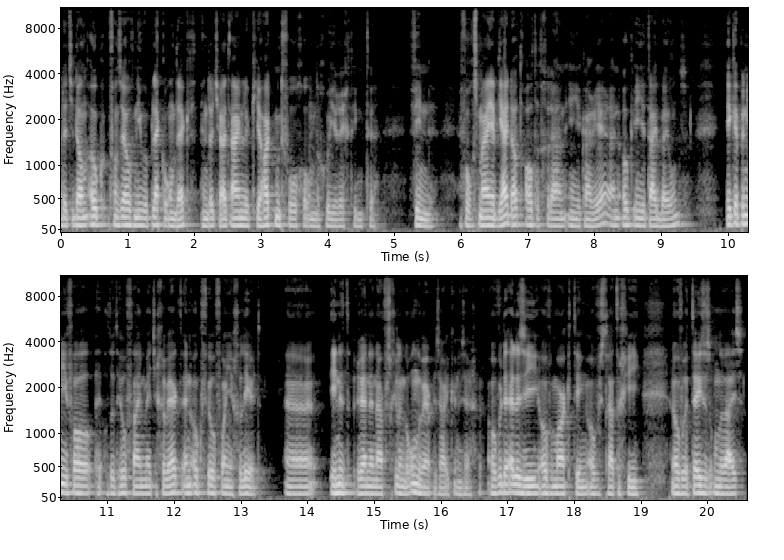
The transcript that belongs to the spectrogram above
Maar dat je dan ook vanzelf nieuwe plekken ontdekt. En dat je uiteindelijk je hart moet volgen om de goede richting te vinden. En volgens mij heb jij dat altijd gedaan in je carrière en ook in je tijd bij ons. Ik heb in ieder geval altijd heel fijn met je gewerkt en ook veel van je geleerd. Uh, in het rennen naar verschillende onderwerpen zou je kunnen zeggen. Over de LSI, over marketing, over strategie en over het thesisonderwijs.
